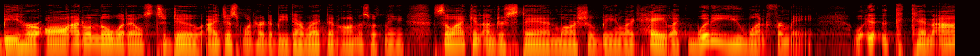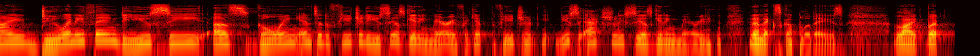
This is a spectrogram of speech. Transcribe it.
be her all. I don't know what else to do. I just want her to be direct and honest with me so I can understand Marshall being like, hey, like, what do you want from me? Can I do anything? Do you see us going into the future? Do you see us getting married? Forget the future. Do you see, actually see us getting married in the next couple of days? Like, but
